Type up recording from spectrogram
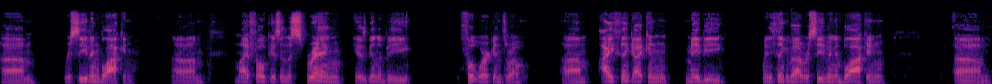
um, receiving blocking. Um, my focus in the spring is going to be footwork and throwing. Um, I think I can maybe, when you think about receiving and blocking, um,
